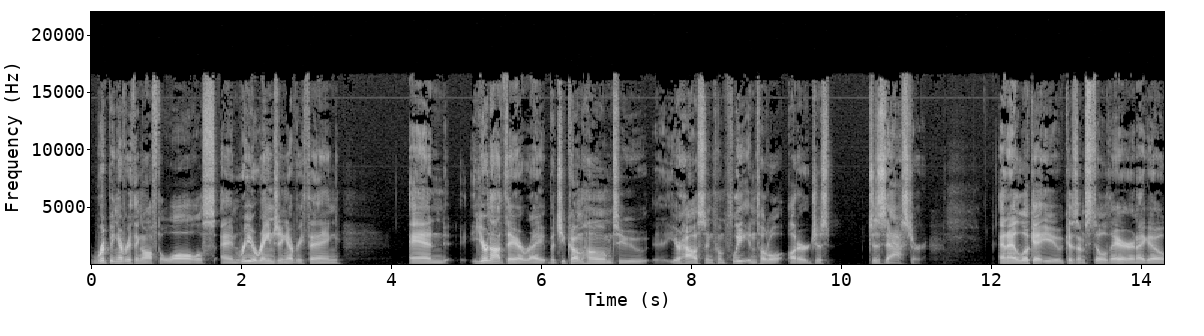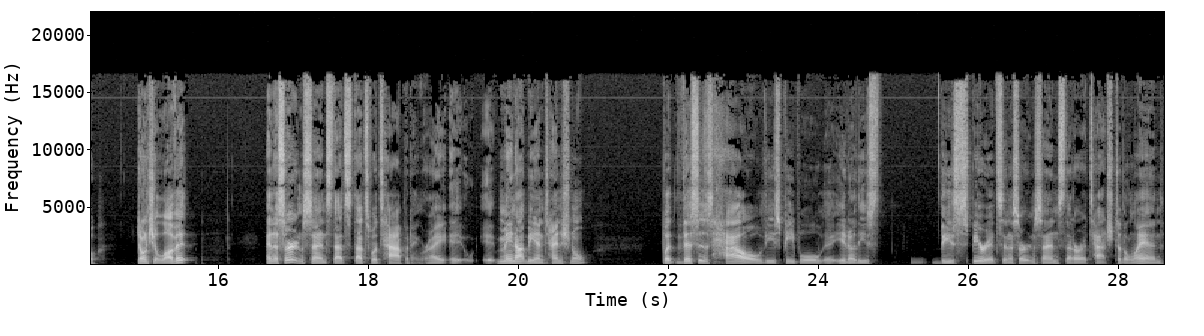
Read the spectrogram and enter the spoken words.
ripping everything off the walls and rearranging everything. And you're not there, right? But you come home to your house in complete and total, utter just disaster. And I look at you because I'm still there and I go, Don't you love it? In a certain sense, that's that's what's happening, right? It it may not be intentional, but this is how these people, you know, these these spirits in a certain sense that are attached to the land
